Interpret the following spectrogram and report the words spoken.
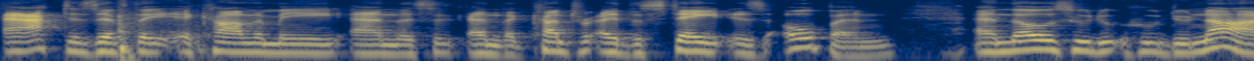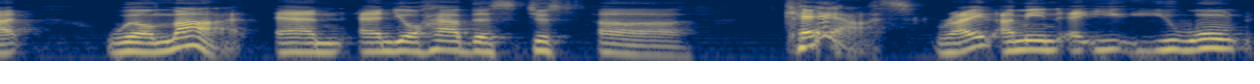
act as if the economy and the and the country the state is open, and those who do, who do not will not. And and you'll have this just uh chaos right? I mean eh, you, you won't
